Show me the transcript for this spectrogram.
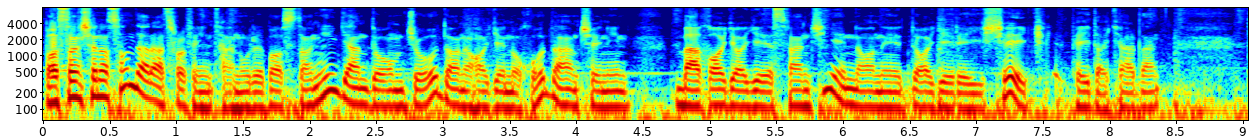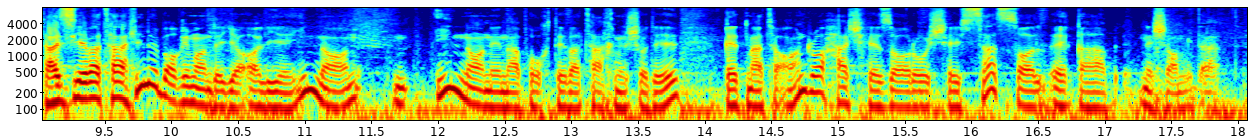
باستانشناسان در اطراف این تنور باستانی گندم جو، دانه های نخود و همچنین بقایای اسفنجی نان دایره‌ای شکل پیدا کردند. تجزیه و تحلیل باقی مانده عالی این نان این نان نپخته و تخمیر شده قدمت آن را 8600 سال قبل نشان می‌دهد.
